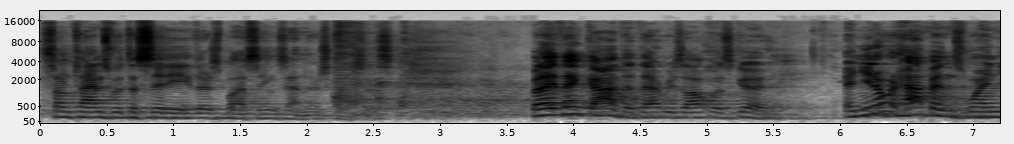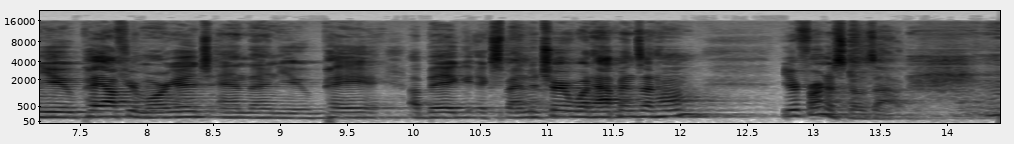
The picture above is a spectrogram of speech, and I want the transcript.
sometimes with the city, there's blessings and there's curses. But I thank God that that result was good. And you know what happens when you pay off your mortgage and then you pay a big expenditure? What happens at home? Your furnace goes out.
